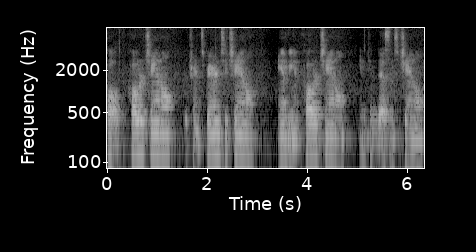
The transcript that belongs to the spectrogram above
called. The color channel, the transparency channel, ambient color channel, incandescence channel,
